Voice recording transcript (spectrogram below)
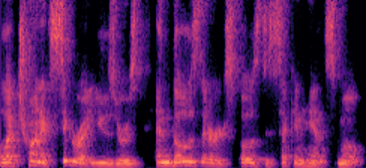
electronic cigarette users, and those that are exposed to secondhand smoke.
